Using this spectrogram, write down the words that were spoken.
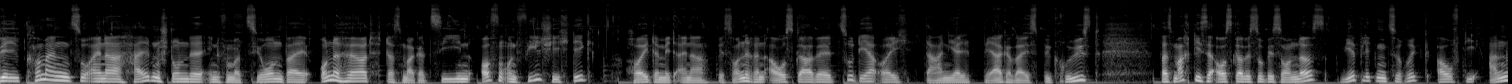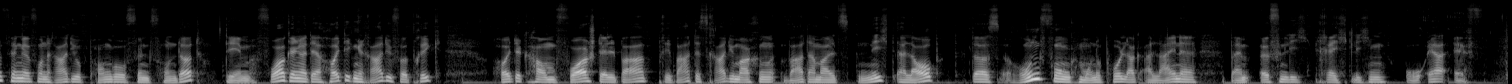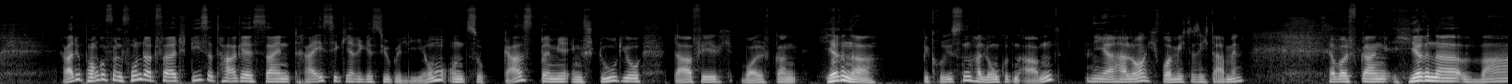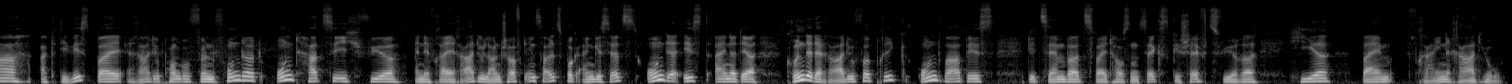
Willkommen zu einer halben Stunde Information bei Unerhört, das Magazin offen und vielschichtig. Heute mit einer besonderen Ausgabe, zu der euch Daniel Bergerweis begrüßt. Was macht diese Ausgabe so besonders? Wir blicken zurück auf die Anfänge von Radio Pongo 500, dem Vorgänger der heutigen Radiofabrik. Heute kaum vorstellbar, privates Radiomachen war damals nicht erlaubt. Das Rundfunkmonopol lag alleine beim öffentlich-rechtlichen ORF. Radio Pongo 500 feiert dieser Tage sein 30-jähriges Jubiläum und zu Gast bei mir im Studio darf ich Wolfgang Hirner begrüßen. Hallo und guten Abend. Ja, hallo, ich freue mich, dass ich da bin. Herr Wolfgang Hirner war Aktivist bei Radio Pongo 500 und hat sich für eine freie Radiolandschaft in Salzburg eingesetzt. Und er ist einer der Gründer der Radiofabrik und war bis Dezember 2006 Geschäftsführer hier beim Freien Radio.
